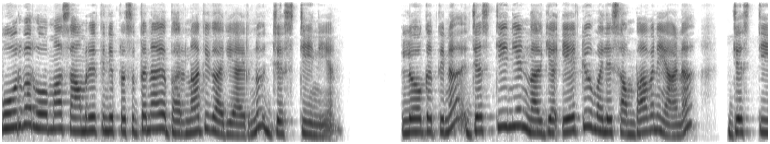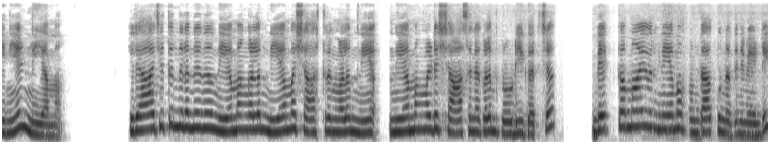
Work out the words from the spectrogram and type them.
പൂർവ റോമ സാമ്രാജ്യത്തിന്റെ പ്രസിദ്ധനായ ഭരണാധികാരിയായിരുന്നു ജസ്റ്റീനിയൻ. ലോകത്തിന് ജസ്റ്റീനിയൻ നൽകിയ ഏറ്റവും വലിയ സംഭാവനയാണ് ജസ്റ്റീനിയൻ നിയമം. രാജ്യത്ത് നിലനിന്ന നിയമങ്ങളും നിയമശാസ്ത്രങ്ങളും നിയ നിയമങ്ങളുടെ ശാസനകളും ക്രോഡീകരിച്ച് വ്യക്തമായ ഒരു നിയമം ഉണ്ടാക്കുന്നതിന് വേണ്ടി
